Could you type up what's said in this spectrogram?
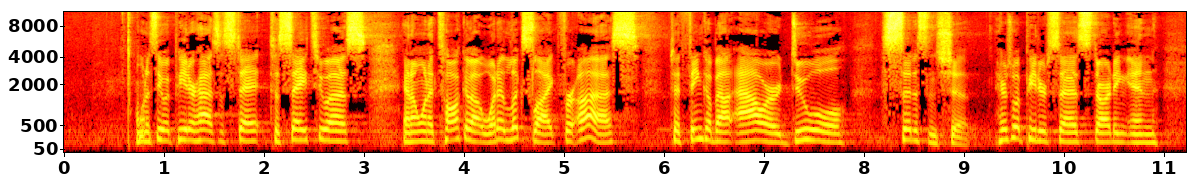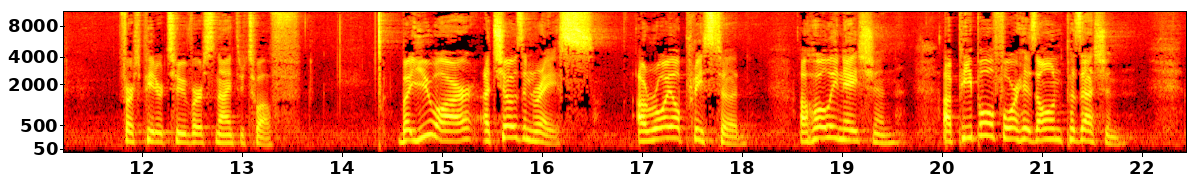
I want to see what Peter has to, to say to us, and I want to talk about what it looks like for us to think about our dual citizenship. Here's what Peter says starting in 1 Peter 2, verse 9 through 12. But you are a chosen race, a royal priesthood, a holy nation, a people for his own possession,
